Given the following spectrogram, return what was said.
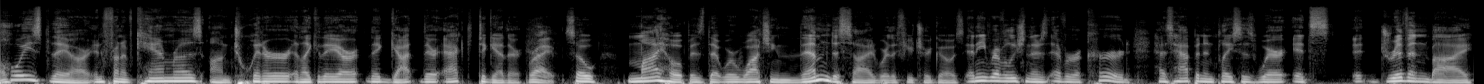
know. poised they are in front of cameras on Twitter, and like they are, they got their act together. Right. So my hope is that we're watching them decide where the future goes. Any revolution that has ever occurred has happened in places where it's it, driven by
